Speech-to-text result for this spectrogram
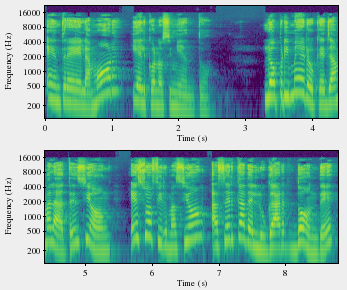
entre el amor y el conocimiento. Lo primero que llama la atención es su afirmación acerca del lugar donde,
